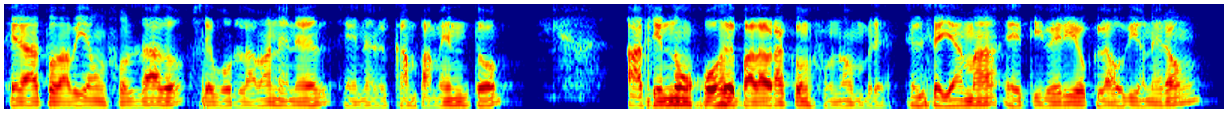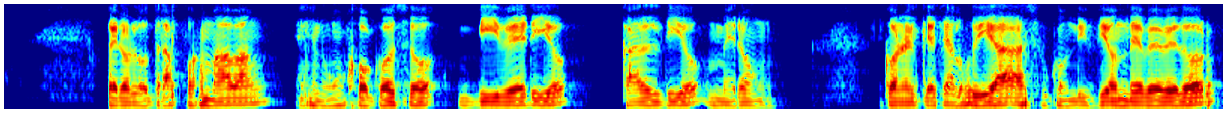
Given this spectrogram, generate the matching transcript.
era todavía un soldado, se burlaban en él en el campamento haciendo un juego de palabras con su nombre. Él se llama eh, Tiberio Claudio Nerón, pero lo transformaban en un jocoso Viverio Caldio Merón, con el que se aludía a su condición de bebedor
